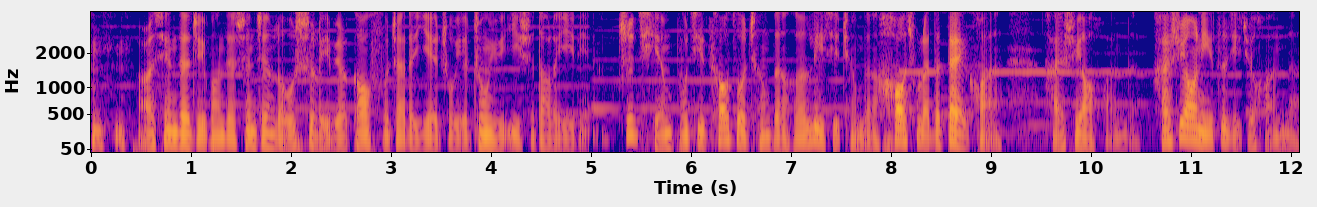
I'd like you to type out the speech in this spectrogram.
而现在这帮在深圳楼市里边高负债的业主也终于意识到了一点：之前不计操作成本和利息成本薅出来的贷款还是要还的，还是要你自己去还的。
